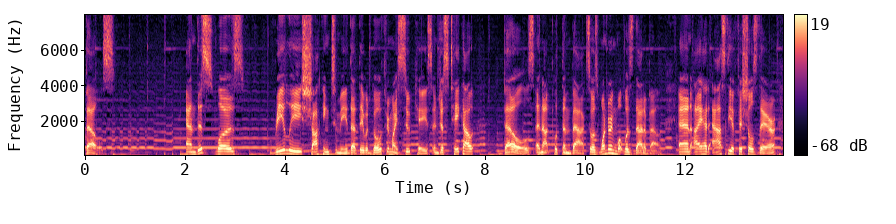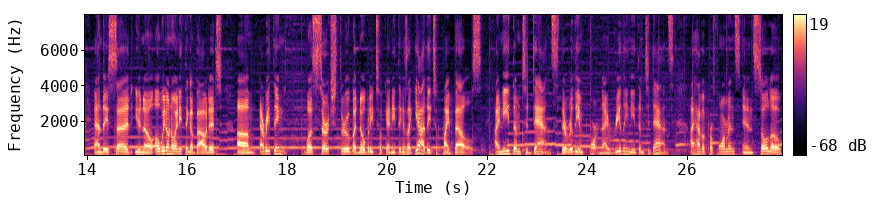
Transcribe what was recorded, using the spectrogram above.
bells. And this was really shocking to me that they would go through my suitcase and just take out bells and not put them back. So I was wondering what was that about. And I had asked the officials there, and they said, you know, oh, we don't know anything about it. Um, everything was searched through, but nobody took anything. It's like, yeah, they took my bells. I need them to dance. They're really important. I really need them to dance. I have a performance in solo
